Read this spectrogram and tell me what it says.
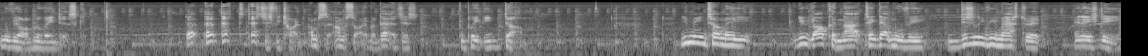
movie on a Blu-ray disc? That that that that's just retarded. I'm I'm sorry, but that is just completely dumb. You mean tell me you y'all could not take that movie, digitally remaster it in HD?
